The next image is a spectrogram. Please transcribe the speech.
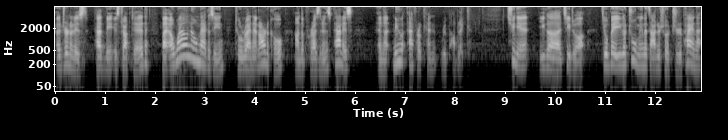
a journalist had been instructed by a well-known magazine to write an article on the president's palace in a new African republic。去年，一个记者就被一个著名的杂志社指派呢，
